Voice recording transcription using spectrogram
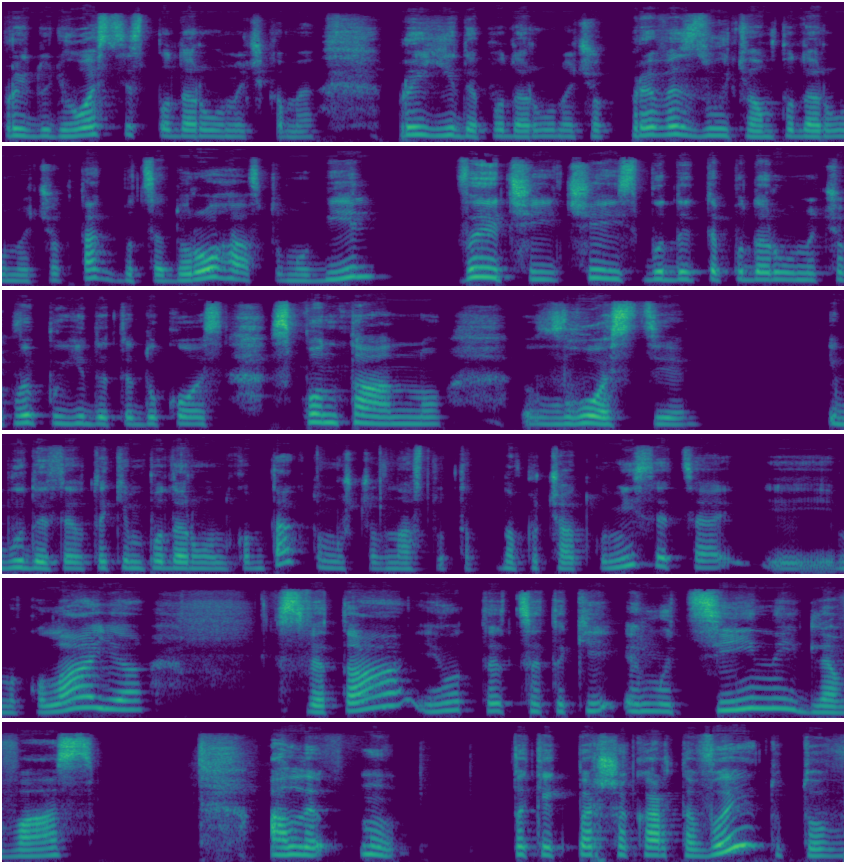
прийдуть гості з подаруночками, приїде подаруночок, привезуть вам подаруночок, так? бо це дорога, автомобіль. Ви чий, чийсь будете подаруночок, ви поїдете до когось спонтанно в гості і будете таким подарунком, так? тому що в нас тут на початку місяця і Миколая, свята, і от це- такий емоційний для вас. Але ну, так як перша карта ви, тобто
